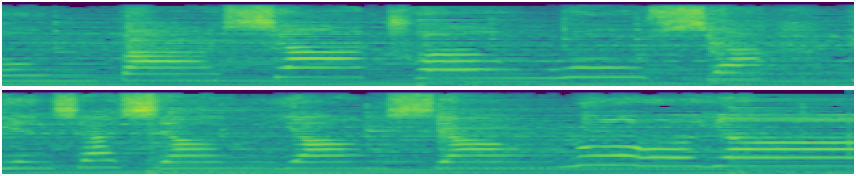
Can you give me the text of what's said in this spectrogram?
从巴峡穿巫峡，便下襄阳向洛阳。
